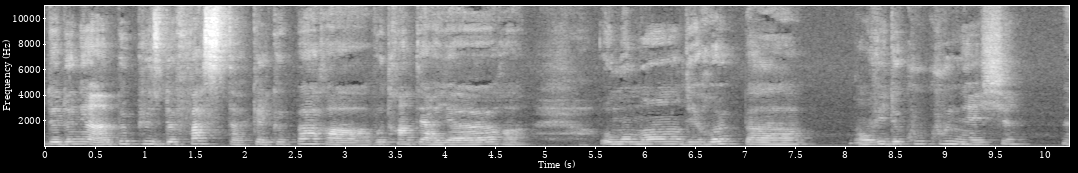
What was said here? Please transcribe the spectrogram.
de donner un peu plus de faste quelque part à votre intérieur, au moment des repas, envie de coucouner hein?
